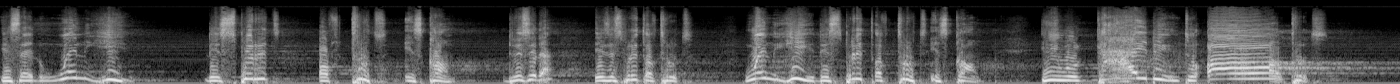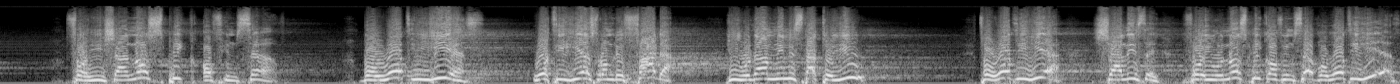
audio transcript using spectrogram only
He said, When he, the spirit of truth, is come. Do you see that? Is the spirit of truth. When he, the spirit of truth, is come, he will guide you into all truth. For he shall not speak of himself, but what he hears, what he hears from the Father, he will now minister to you. For what he hears, shall he say, for he will not speak of himself but what he hears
